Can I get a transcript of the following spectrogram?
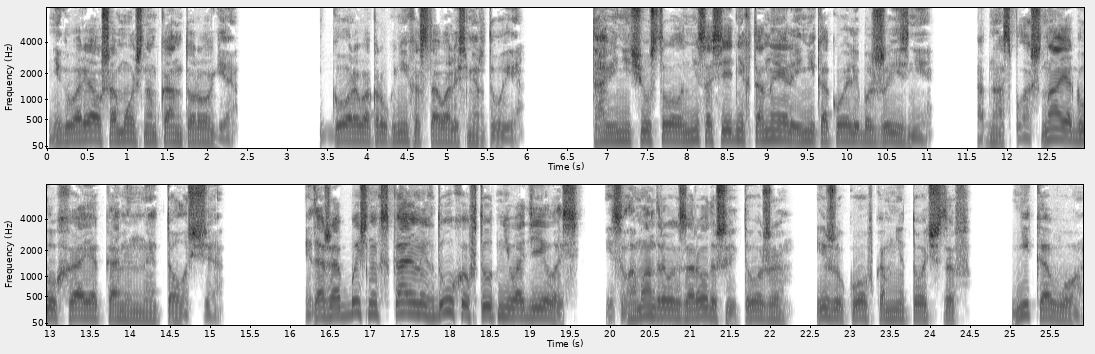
не говоря уж о мощном Кантороге. Горы вокруг них оставались мертвы. Тави не чувствовала ни соседних тоннелей, ни какой-либо жизни. Одна сплошная глухая каменная толща. И даже обычных скальных духов тут не водилось, и саламандровых зародышей тоже, и жуков ко мне точцев. Никого.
